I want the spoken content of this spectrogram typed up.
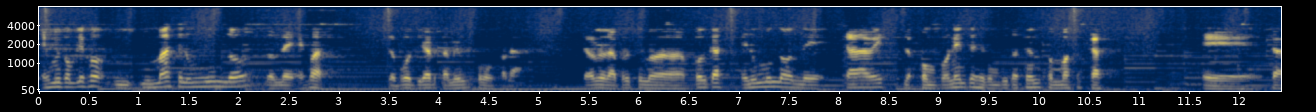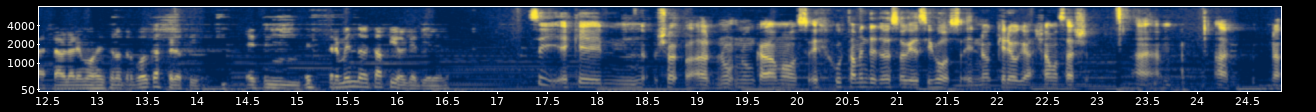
Es muy complejo y, más en un mundo donde, es más, lo puedo tirar también como para en la próxima podcast, en un mundo donde cada vez los componentes de computación son más escasos. Eh, ya, hablaremos de eso en otro podcast, pero sí, es un es tremendo desafío el que tienen. Sí, es que yo nunca vamos, es justamente todo eso que decís vos, eh, no creo que vayamos a, a, no,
